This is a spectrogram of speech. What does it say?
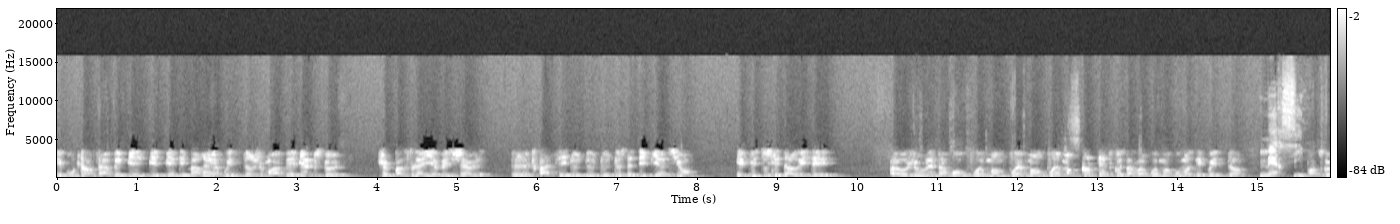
Et pourtant, ça avait bien, bien, bien démarré, hein, président. Je me rappelle bien, puisque je pense là, il y avait déjà le tracé de, de, de, cette déviation. Et puis tout s'est arrêté. Alors je voudrais savoir vraiment, vraiment, vraiment, quand est-ce que ça va vraiment commencer, Président? Merci. Parce que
